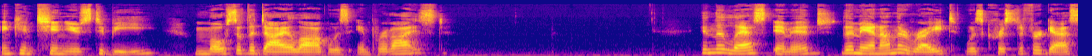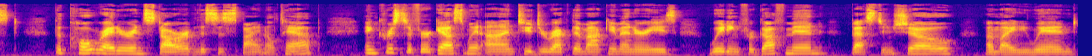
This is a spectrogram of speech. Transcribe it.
and continues to be. Most of the dialogue was improvised. In the last image, the man on the right was Christopher Guest, the co writer and star of This Is Spinal Tap, and Christopher Guest went on to direct the mockumentaries Waiting for Guffman, Best in Show, a Mighty Wind,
